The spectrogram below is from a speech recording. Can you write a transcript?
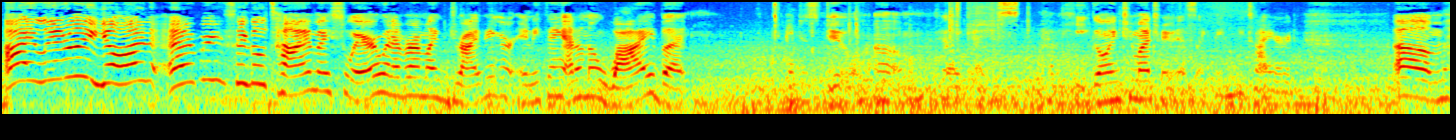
I literally yawn every single time, I swear, whenever I'm like driving or anything. I don't know why, but I just do. Um, I feel like I just have heat going too much. Maybe that's like making me tired. Um,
